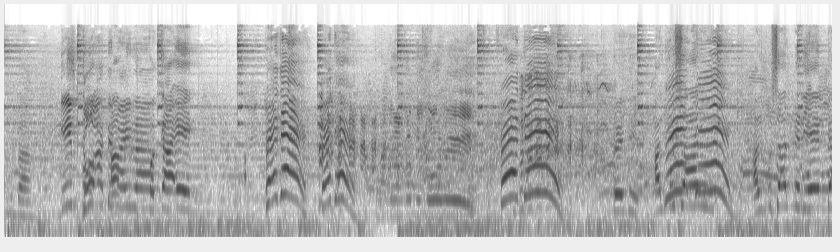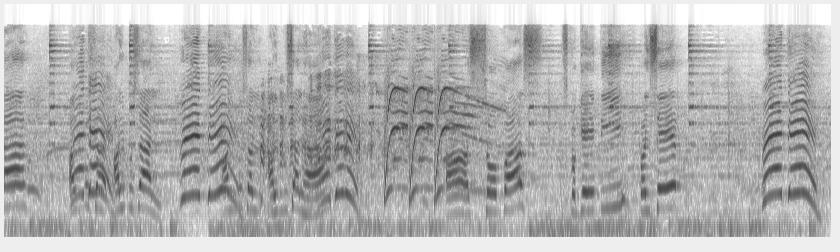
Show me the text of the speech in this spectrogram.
Ano ba? Game po, Ate Mayra. Pagkain. Pwede! Pwede! Kategory. Pwede! Pwede. Almusal. Almusal, merienda. Almusal. Almusal. Pwede! Almusal, almusal ha? Pwede! Ah, sopas, spaghetti, pansit. Pwede!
